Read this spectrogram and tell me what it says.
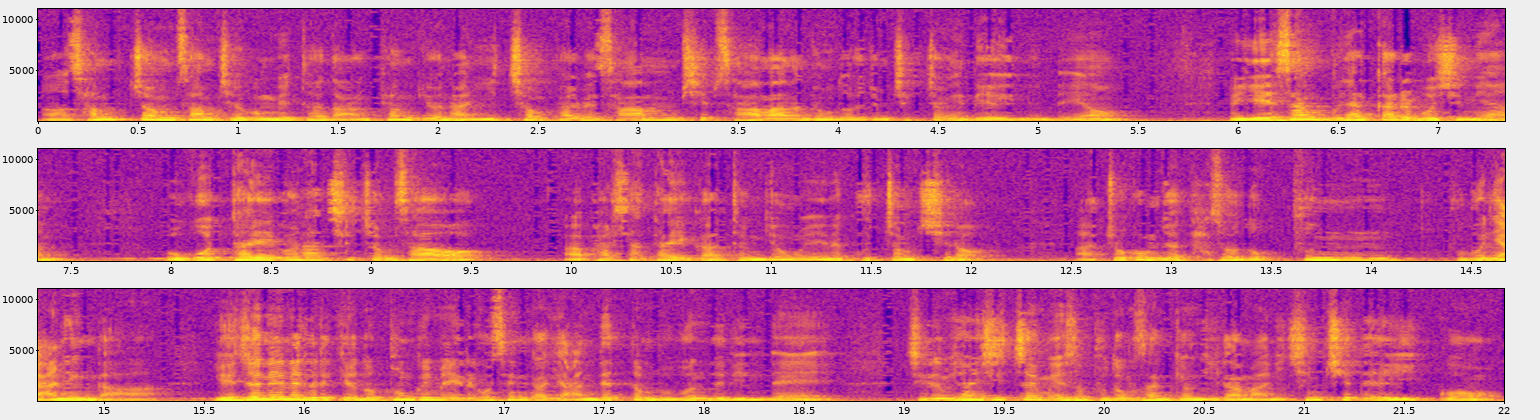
어, 3.3 제곱미터당 평균 한 2,834만원 정도로 좀 책정이 되어 있는데요. 예상 분양가를 보시면 5고 타입은 한 7.4억, 아, 84 타입 같은 경우에는 9.7억, 아, 조금 저 다소 높은 부분이 아닌가. 예전에는 그렇게 높은 금액이라고 생각이 안 됐던 부분들인데 지금 현 시점에서 부동산 경기가 많이 침체되어 있고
